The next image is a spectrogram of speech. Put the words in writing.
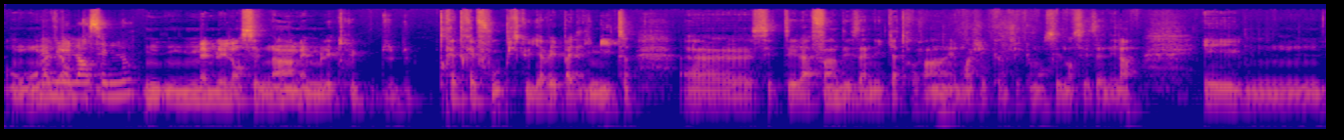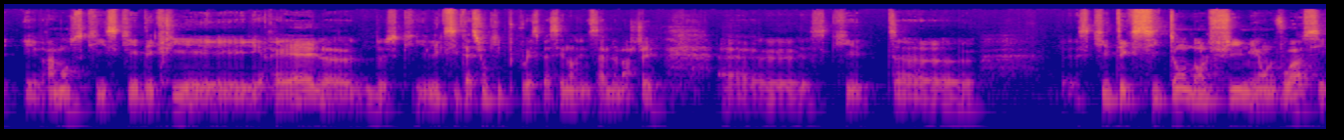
on, on Même avait les lancers de nains. Même les lancers de nains, même les trucs de- très très fous, puisqu'il n'y avait pas de limite. Euh, C'était la fin des années 80, et moi j'ai commencé dans ces années-là. Et, et vraiment, ce qui, ce qui est décrit est, est réel euh, de ce qui, l'excitation qui pouvait se passer dans une salle de marché. Euh, ce qui est euh, ce qui est excitant dans le film et on le voit, c'est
